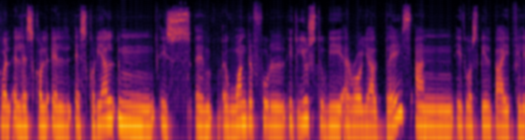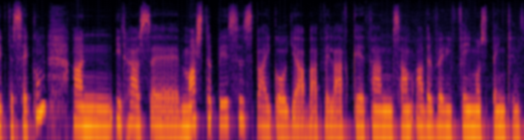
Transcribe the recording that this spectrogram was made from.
Well, El, Escol- El Escorial mm, is um, a wonderful. It used to be a royal place, and it was built by Philip II, and it has uh, masterpieces by Goya, Bad Velázquez, and some other very famous paintings,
